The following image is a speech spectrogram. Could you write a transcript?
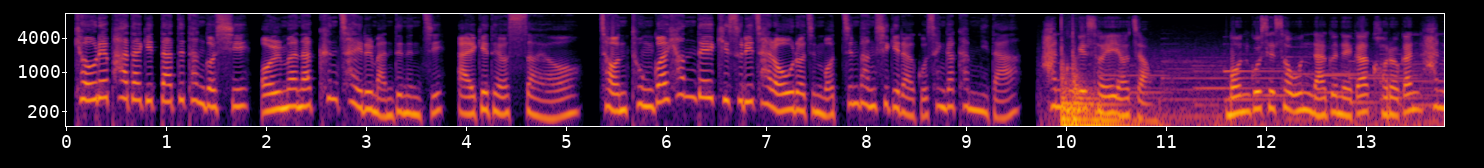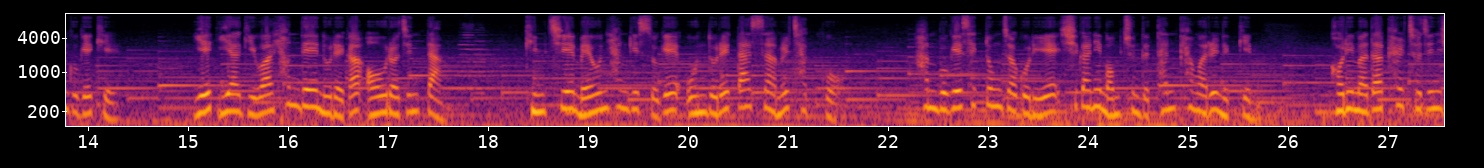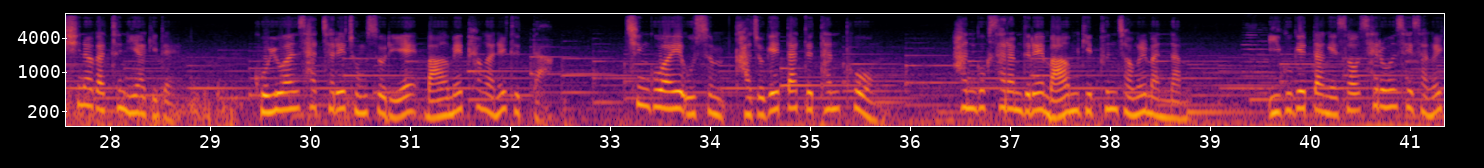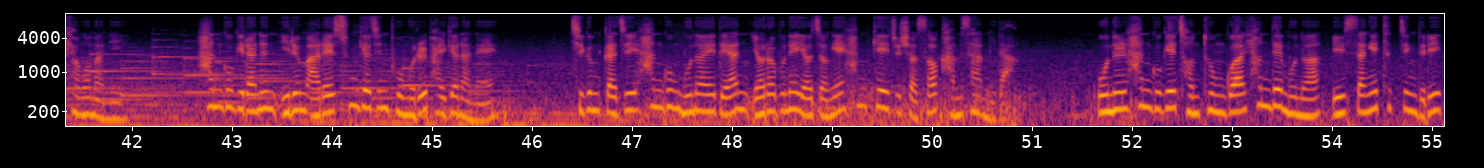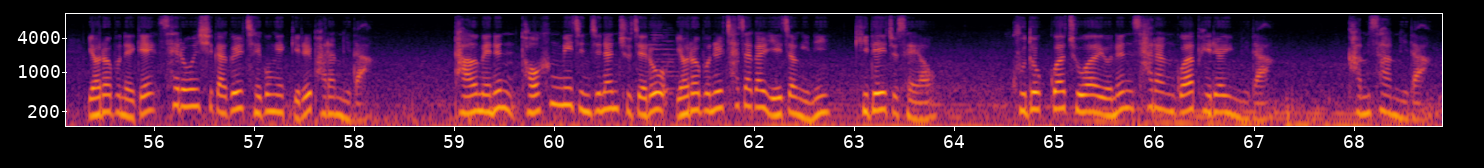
겨울에 바닥이 따뜻한 것이 얼마나 큰 차이를 만드는지 알게 되었어요. 전통과 현대의 기술이 잘 어우러진 멋진 방식이라고 생각합니다. 한국에서의 여정. 먼 곳에서 온 나그네가 걸어간 한국의 길. 옛 이야기와 현대의 노래가 어우러진 땅. 김치의 매운 향기 속에 온돌의 따스함을 찾고 한복의 색동저고리에 시간이 멈춘 듯한 평화를 느낌. 거리마다 펼쳐진 신화 같은 이야기들. 고요한 사찰의 종소리에 마음의 평안을 듣다. 친구와의 웃음, 가족의 따뜻한 포옹. 한국 사람들의 마음 깊은 정을 만남. 이국의 땅에서 새로운 세상을 경험하니 한국이라는 이름 아래 숨겨진 보물을 발견하네. 지금까지 한국 문화에 대한 여러분의 여정에 함께 해주셔서 감사합니다. 오늘 한국의 전통과 현대 문화, 일상의 특징들이 여러분에게 새로운 시각을 제공했기를 바랍니다. 다음에는 더 흥미진진한 주제로 여러분을 찾아갈 예정이니 기대해 주세요. 구독과 좋아요는 사랑과 배려입니다. 감사합니다.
